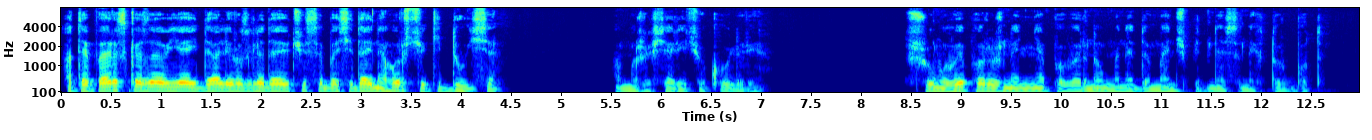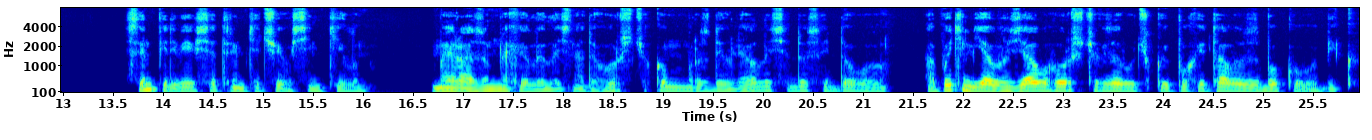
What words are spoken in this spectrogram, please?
А тепер, сказав я і далі, розглядаючи себе, сідай на горщик і дуйся. А може, вся річ у кольорі? Шум випорожнення повернув мене до менш піднесених турбот. Син підвівся, тремтячи усім тілом. Ми разом нахилились над горщиком, роздивлялися досить довго. А потім я взяв горщик за ручку і похитав з боку в бік.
